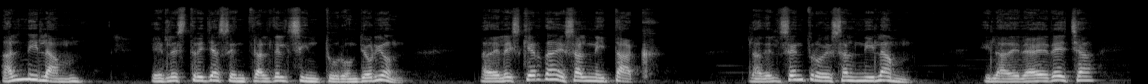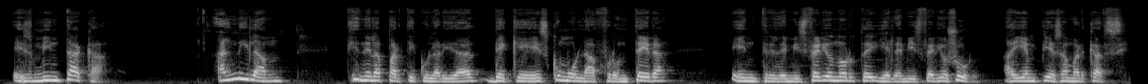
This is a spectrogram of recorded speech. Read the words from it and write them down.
Al-Nilam es la estrella central del cinturón de Orión. La de la izquierda es Al-Nitak, la del centro es Al-Nilam y la de la derecha es Mintaka. Al-Nilam tiene la particularidad de que es como la frontera entre el hemisferio norte y el hemisferio sur. Ahí empieza a marcarse.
